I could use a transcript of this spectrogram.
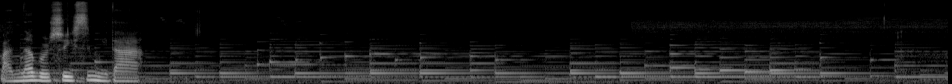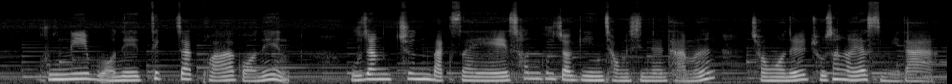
만나볼 수 있습니다. 국립원예특작과학원은 우장춘 박사의 선구적인 정신을 담은 정원을 조성하였습니다.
